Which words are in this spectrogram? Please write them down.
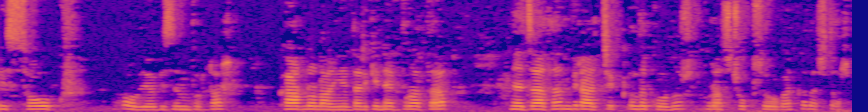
Bir soğuk oluyor bizim buralar. Karlı olan yerler yine burada ne zaten birazcık ılık olur. Burası çok soğuk arkadaşlar.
